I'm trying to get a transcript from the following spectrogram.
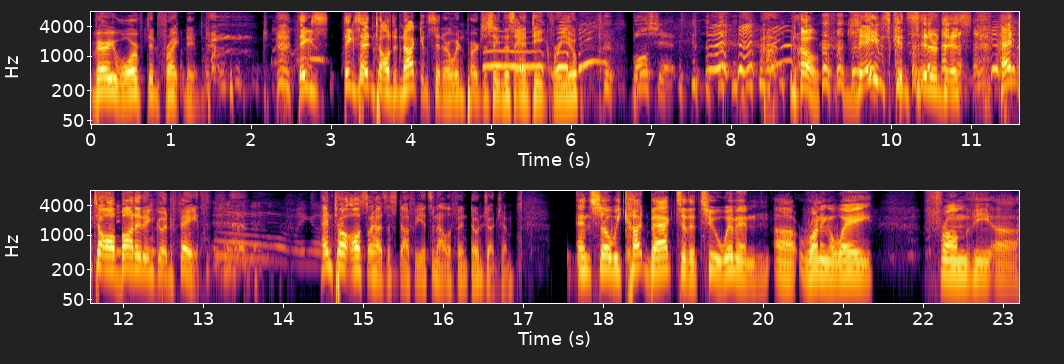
very warped and frightening. Things things Hental did not consider when purchasing this antique for you. Bullshit. No, James considered this. Hental bought it in good faith. Hental also has a stuffy. It's an elephant. Don't judge him. And so we cut back to the two women uh, running away from the uh,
